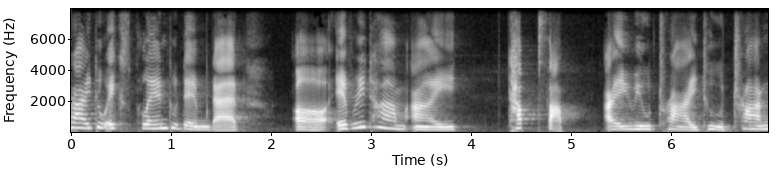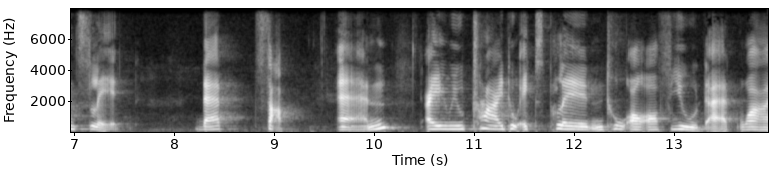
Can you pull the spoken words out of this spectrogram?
try to explain to them that uh, every time I ทับศัพท์ I will try to translate that sub and I will try to explain to all of you that why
